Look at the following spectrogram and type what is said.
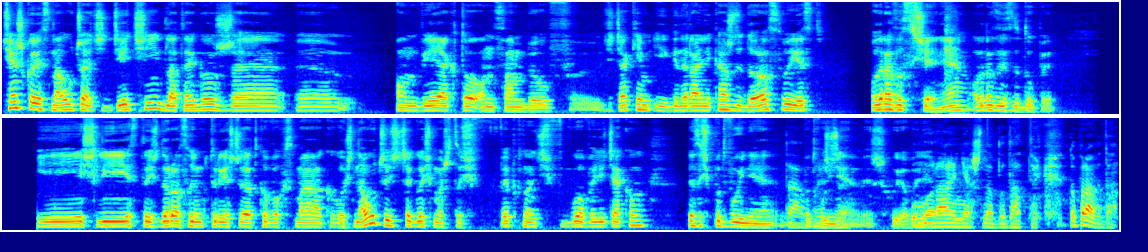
ciężko jest nauczać dzieci, dlatego że on wie, jak to on sam był dzieciakiem i generalnie każdy dorosły jest od razu z się, nie? Od razu jest z dupy. I jeśli jesteś dorosłym, który jeszcze dodatkowo ma kogoś nauczyć czegoś, masz coś wepchnąć w głowę dzieciakom, to jesteś podwójnie, tak, podwójnie, wiesz, chujowy. Umoralniasz na dodatek. To prawda.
